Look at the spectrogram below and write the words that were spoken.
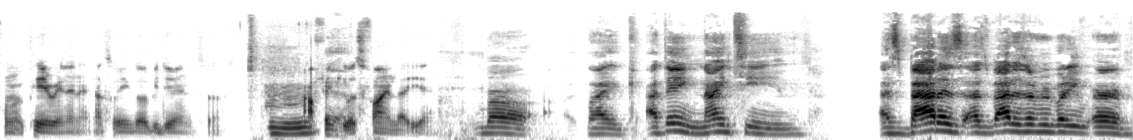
from appearing in it. That's what you gotta be doing. So Mhm. I think Yeah. it was fine that year. bro. Like I think 19, as bad as as bad as everybody or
